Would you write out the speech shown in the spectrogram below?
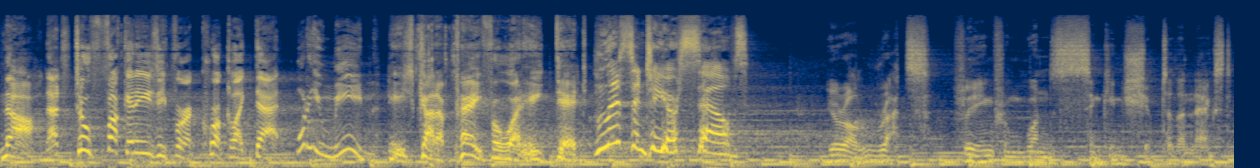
Nah, that's too fucking easy for a crook like that. What do you mean? He's gotta pay for what he did. Listen to yourselves! You're all rats, fleeing from one sinking ship to the next.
